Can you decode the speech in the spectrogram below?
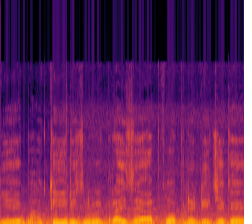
ये बहुत ही रिजनेबल प्राइस है। आपको अपने डीजे के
